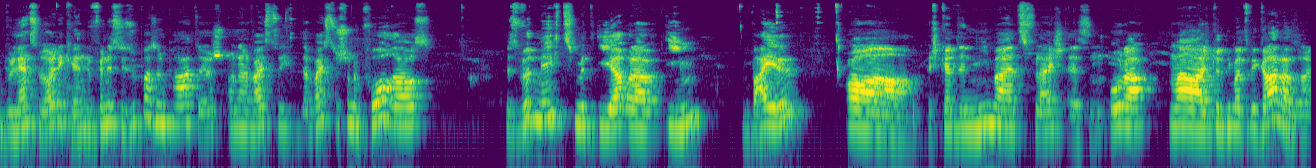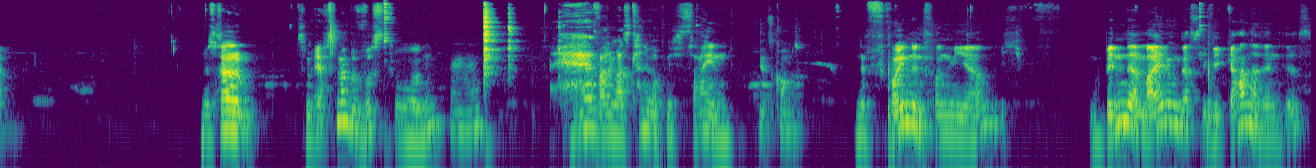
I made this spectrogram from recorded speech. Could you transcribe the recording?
du lernst Leute kennen, du findest sie super sympathisch und dann weißt du, dann weißt du schon im Voraus, es wird nichts mit ihr oder ihm, weil oh, ich könnte niemals Fleisch essen oder na, ich könnte niemals Veganer sein. Mir ist gerade zum ersten Mal bewusst geworden. Mhm. Hä, warte mal, das kann überhaupt nicht sein. Jetzt kommt's. Eine Freundin von mir, ich bin der Meinung, dass sie Veganerin ist.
